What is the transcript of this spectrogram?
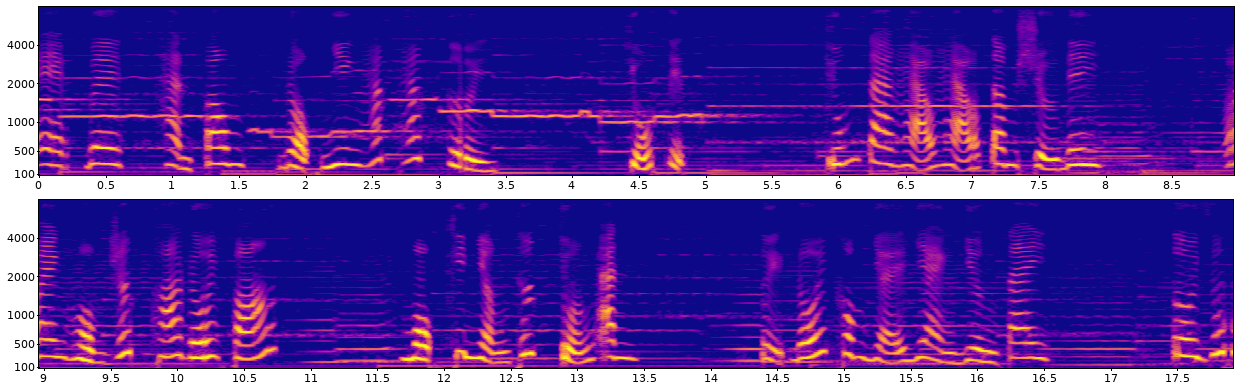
e b Hành Phong, đột nhiên hắc hắc cười. Chủ tịch, Chúng ta hảo hảo tâm sự đi. Oan hồn rất khó đối phó. Một khi nhận thức chuẩn anh Tuyệt đối không dễ dàng dừng tay. Tôi giúp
